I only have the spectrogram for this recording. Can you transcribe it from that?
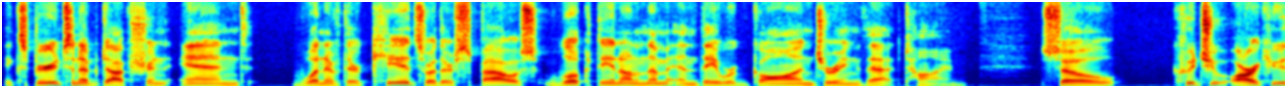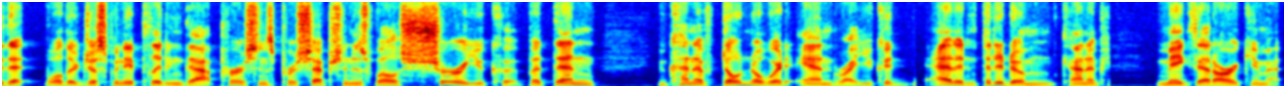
experienced an abduction and one of their kids or their spouse looked in on them and they were gone during that time. So could you argue that, well, they're just manipulating that person's perception as well? Sure, you could. But then you kind of don't know where to end, right? You could ad infinitum kind of make that argument.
